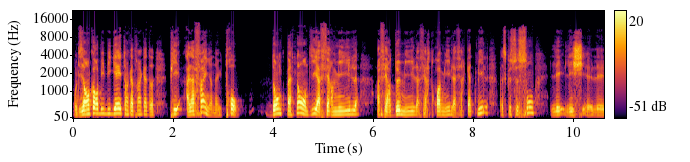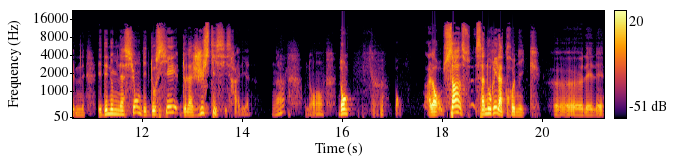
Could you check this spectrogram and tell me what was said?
On disait encore BB Gate en 94. Puis à la fin, il y en a eu trop. Donc maintenant, on dit affaire 1000, affaire 2000, affaire 3000, affaire 4000, parce que ce sont les, les, dénominations des dossiers de la justice israélienne. Donc, alors ça, ça nourrit la chronique il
